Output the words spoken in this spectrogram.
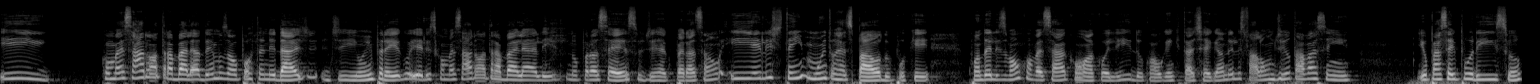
e começaram a trabalhar, demos a oportunidade de um emprego e eles começaram a trabalhar ali no processo de recuperação e eles têm muito respaldo, porque quando eles vão conversar com o acolhido, com alguém que está chegando, eles falam, um dia eu estava assim, eu passei por isso.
